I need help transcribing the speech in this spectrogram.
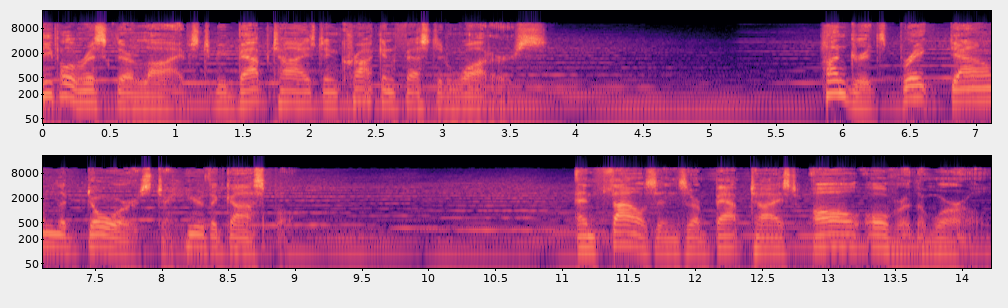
People risk their lives to be baptized in croc infested waters. Hundreds break down the doors to hear the gospel. And thousands are baptized all over the world.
